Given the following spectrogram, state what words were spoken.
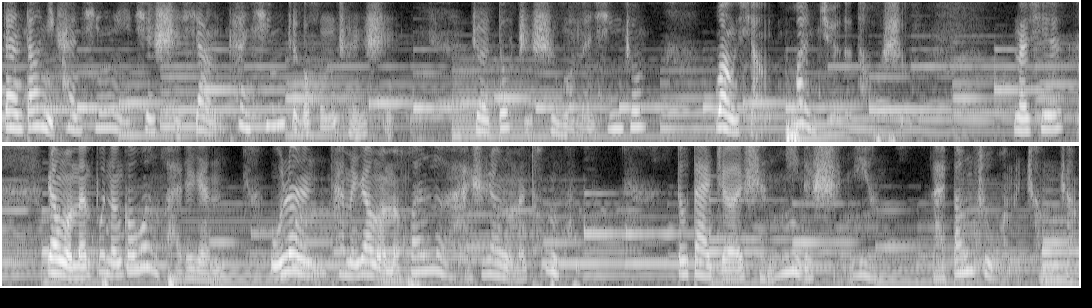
但当你看清一切实相，看清这个红尘时，这都只是我们心中妄想幻觉的投射。那些让我们不能够忘怀的人，无论他们让我们欢乐还是让我们痛苦，都带着神秘的使命。来帮助我们成长，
